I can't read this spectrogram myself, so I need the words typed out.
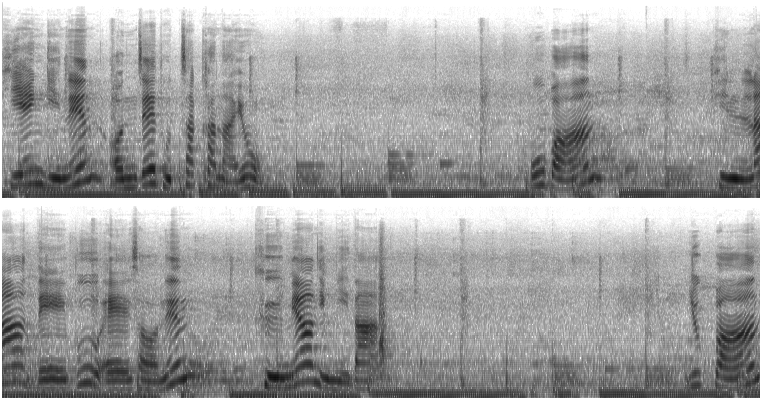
비행기는 언제 도착하나요? 5번 빌라 내부에서는 금연입니다. 6번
